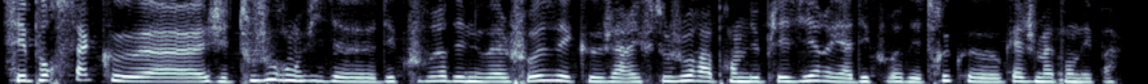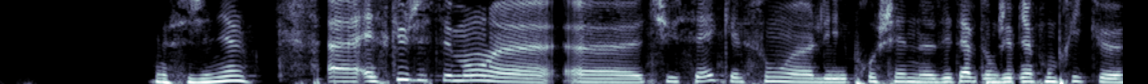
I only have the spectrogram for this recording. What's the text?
c'est pour ça que euh, j'ai toujours envie de découvrir des nouvelles choses et que j'arrive toujours à prendre du plaisir et à découvrir des trucs auxquels je m'attendais pas. Bah, c'est génial. Est-ce que justement, tu sais quelles sont les prochaines étapes? Donc j'ai bien compris que euh,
